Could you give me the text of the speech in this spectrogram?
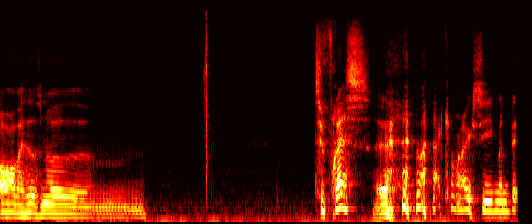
åh, hvad hedder sådan noget, øhm, tilfreds, kan man jo ikke sige, men det,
